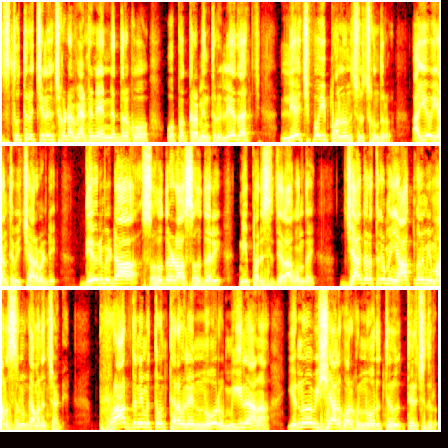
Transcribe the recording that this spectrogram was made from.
స్థుతులు చెల్లించకుండా వెంటనే నిద్రకు ఉపక్రమింతురు లేదా లేచిపోయి పనులను చూసుకుందరు. అయ్యో ఎంత విచారం అండి. దేవుని బిడ్డ సహోదరుడా సహోదరి నీ పరిస్థితి ఎలాగుంది? జాగ్రత్తగా మీ ఆత్మను మీ మనస్సును గమనించండి. ప్రార్థన నిమిత్తం తెరవలేని నోరు మిగిలిన ఎన్నో విషయాల కొరకు నోరు తెరు తెరుచుదురు.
